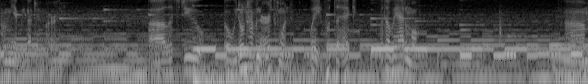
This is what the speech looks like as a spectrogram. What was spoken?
Um, yeah, we got time, alright. Uh, let's do... Oh, we don't have an earth one. Wait, what the heck? I thought we had them all. Um...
